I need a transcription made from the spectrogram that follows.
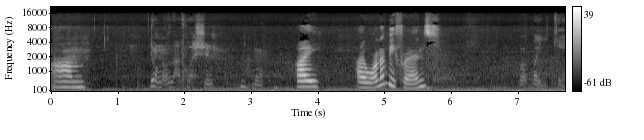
Um, Don't know that question. I, I want to be friends. But, but you can't.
